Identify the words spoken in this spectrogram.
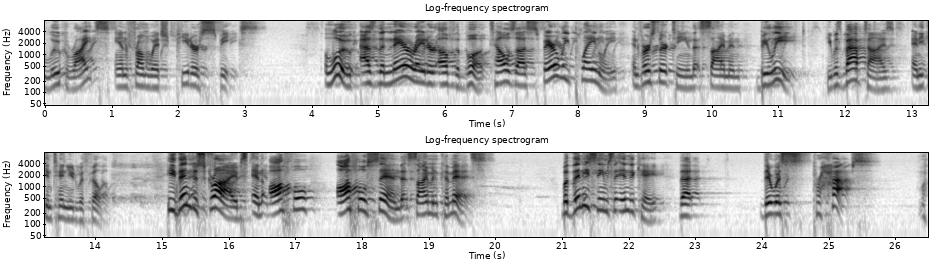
Luke writes and from which Peter speaks. Luke, as the narrator of the book, tells us fairly plainly in verse 13 that Simon believed. He was baptized and he continued with Philip. He then describes an awful, awful sin that Simon commits. But then he seems to indicate that there was perhaps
